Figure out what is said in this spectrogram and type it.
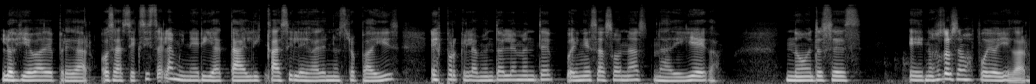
los lleva a depredar. O sea, si existe la minería tal y casi legal en nuestro país, es porque lamentablemente en esas zonas nadie llega. ¿no? Entonces, eh, nosotros hemos podido llegar.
